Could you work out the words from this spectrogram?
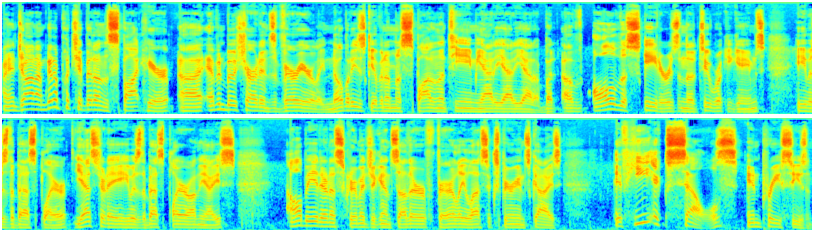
And John, I'm going to put you a bit on the spot here. Uh, Evan Bouchardin's very early. Nobody's given him a spot on the team, yada yada yada. But of all of the skaters in the two rookie games, he was the best player. Yesterday, he was the best player on the ice, albeit in a scrimmage against other fairly less experienced guys. If he excels in preseason,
